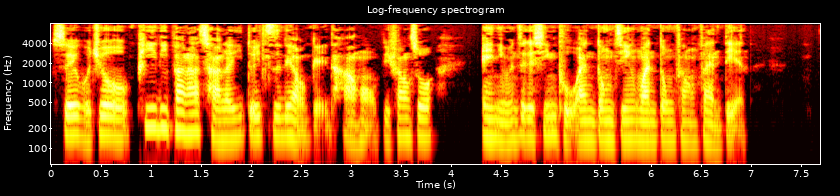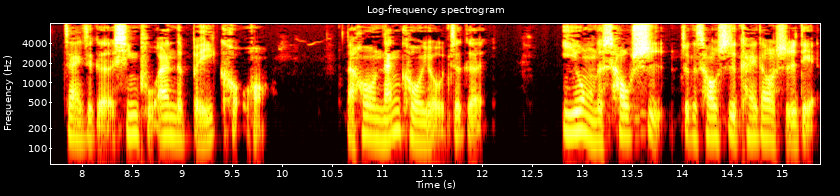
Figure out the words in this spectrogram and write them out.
所以我就噼里啪啦查了一堆资料给他哦，比方说，诶你们这个新浦安东京湾东方饭店，在这个新浦安的北口哦，然后南口有这个伊翁的超市，这个超市开到十点，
